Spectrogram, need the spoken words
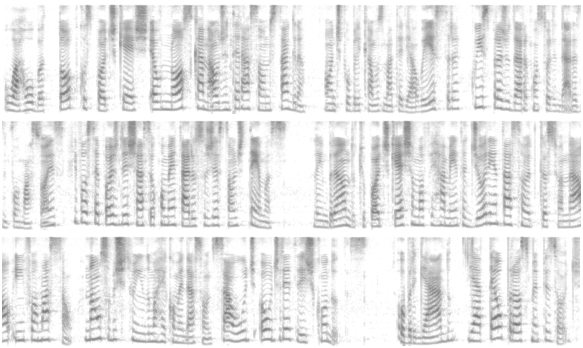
O arroba Tópicos Podcast é o nosso canal de interação no Instagram, onde publicamos material extra, quiz para ajudar a consolidar as informações e você pode deixar seu comentário ou sugestão de temas. Lembrando que o podcast é uma ferramenta de orientação educacional e informação, não substituindo uma recomendação de saúde ou diretriz de condutas. Obrigado e até o próximo episódio.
